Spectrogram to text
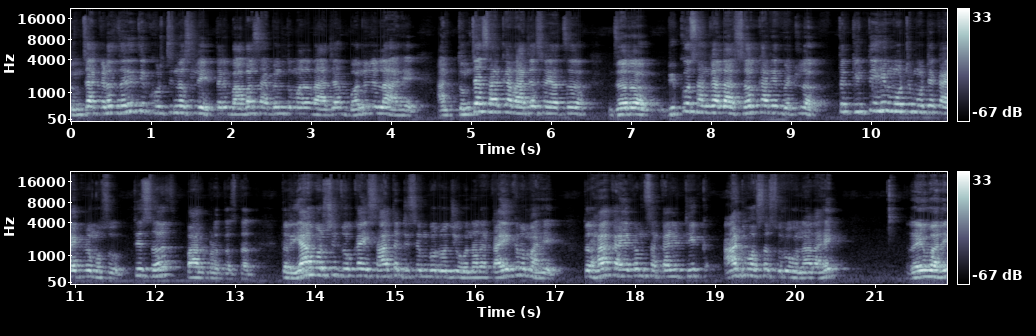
तुमच्याकडे जरी ती खुर्ची नसली तरी बाबासाहेबांनी तुम्हाला राजा बनवलेला आहे. आणि तुमच्यासारख्या राजाश्रयाचं जर भिको संघाला सहकार्य भेटलं तर कितीही मोठे मोठे कार्यक्रम असो ते सहज पार पडत असतात. तर या वर्षी जो काही सात डिसेंबर रोजी होणारा कार्यक्रम आहे तर हा कार्यक्रम सकाळी ठीक आठ वाजता सुरू होणार आहे. रविवारी.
